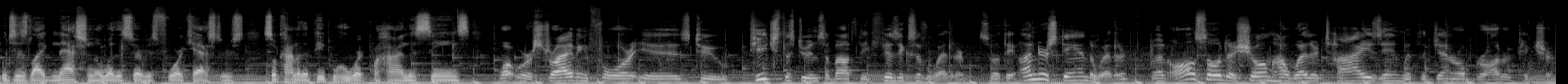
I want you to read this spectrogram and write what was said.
which is like National Weather Service forecasters, so kind of the people who work behind the scenes. What we're striving for is to teach the students about the physics of weather so that they understand the weather, but also to show them how weather ties in with the general broader picture.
